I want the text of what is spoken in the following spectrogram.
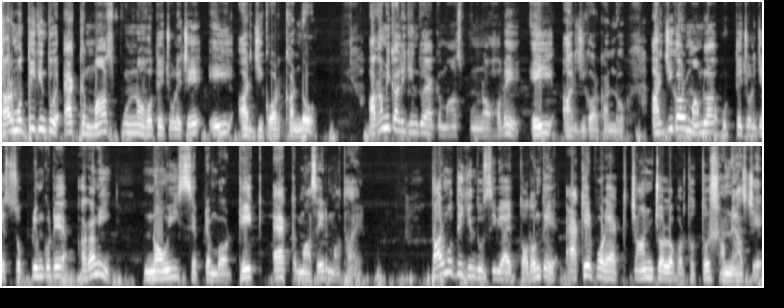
তার মধ্যেই কিন্তু এক মাস পূর্ণ হতে চলেছে এই আরজিকর কাণ্ড। আগামীকালই কিন্তু এক মাস পূর্ণ হবে এই আরজিকর কাণ্ড। আরজিকর মামলা উঠতে চলেছে সুপ্রিম কোর্টে আগামী নয়ই সেপ্টেম্বর, ঠিক এক মাসের মাথায়। তার মধ্যেই কিন্তু সিবিআই তদন্তে একের পর এক চাঞ্চল্যকর তথ্য সামনে আসছে।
